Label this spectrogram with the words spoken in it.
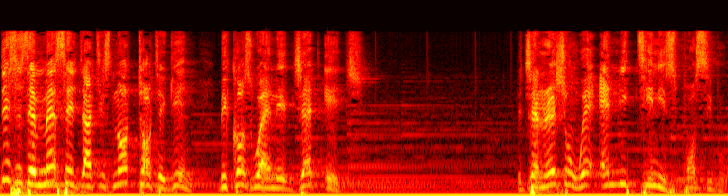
This is a message that is not taught again because we're in a jet age. A generation where anything is possible.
